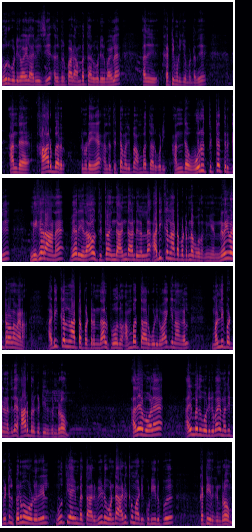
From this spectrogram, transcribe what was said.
நூறு கோடி ரூபாயில் அறிவித்து அது பிற்பாடு ஐம்பத்தாறு கோடி ரூபாயில் அது கட்டி முடிக்கப்பட்டது. அந்த ஹார்பர் என்னுடைய அந்த திட்ட மதிப்பு ஐம்பத்தாறு கோடி. அந்த ஒரு திட்டத்திற்கு நிகரான வேறு ஏதாவது திட்டம் இந்த ஐந்து ஆண்டுகளில் அடிக்கல் நாட்டப்பட்டிருந்தால் போதும். நீங்கள் நிறைவேற்றலாம் வேணாம். அடிக்கல் நாட்டப்பட்டிருந்தால் போதும். ஐம்பத்தாறு கோடி ரூபாய்க்கு நாங்கள் மல்லிப்பட்டினத்தில் ஹார்பர் கட்டியிருக்கின்றோம். அதே போல் ஐம்பது கோடி ரூபாய் மதிப்பீட்டில் பெருமவளூரில் நூற்றி ஐம்பத்தாறு வீடு கொண்ட அடுக்குமாடி குடியிருப்பு கட்டியிருக்கின்றோம்.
